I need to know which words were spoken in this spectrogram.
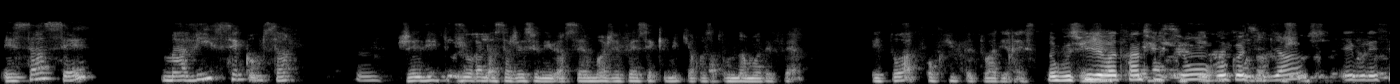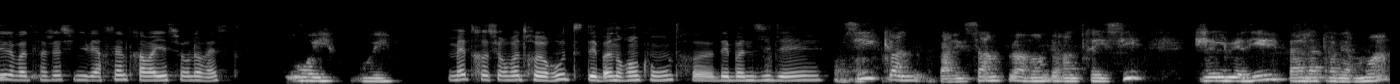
Et ça, c'est ma vie, c'est comme ça. Mm. J'ai dit toujours à la sagesse universelle, moi j'ai fait ce qui me correspond à moi de faire. Et toi, occupe-toi du reste. Donc vous suivez votre intuition au quotidien et vous laissez votre sagesse universelle travailler sur le reste. Oui, oui. Mettre sur votre route des bonnes rencontres, euh, des bonnes idées. Si, quand, par exemple, avant de rentrer ici, je lui ai dit, parle à travers moi,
